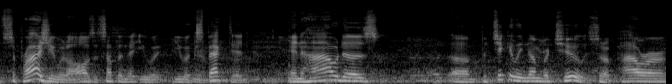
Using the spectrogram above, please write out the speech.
surprise you at all is it something that you you expected and how does uh, particularly number two sort of power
